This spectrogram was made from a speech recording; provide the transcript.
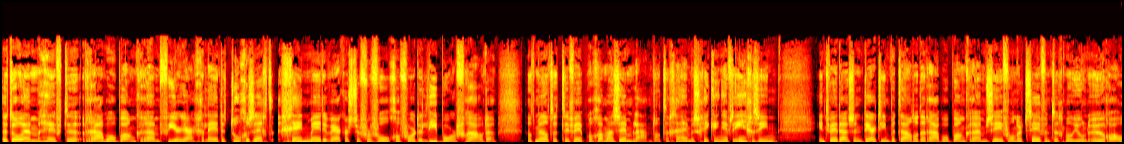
Het OM heeft de Rabobank ruim vier jaar geleden toegezegd... geen medewerkers te vervolgen voor de Libor-fraude. Dat meldt het tv-programma Zembla, dat de geheime schikking heeft ingezien. In 2013 betaalde de Rabobank ruim 770 miljoen euro...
